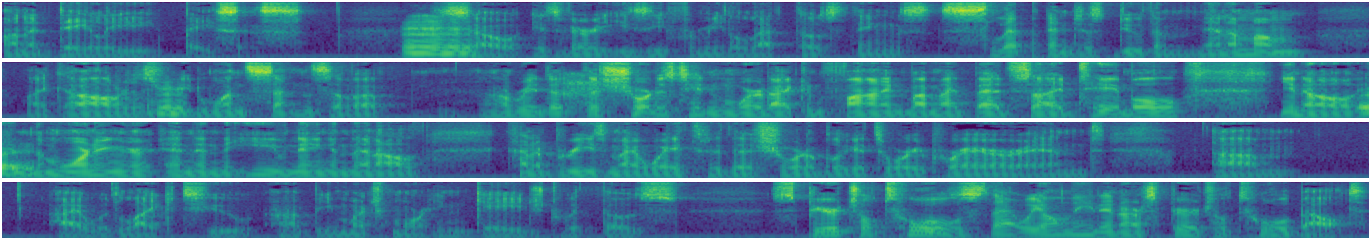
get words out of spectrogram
on a daily basis? So it's very easy for me to let those things slip and just do the minimum. Like, oh, I'll just read one sentence of a I'll read the, the, shortest hidden word I can find by my bedside table, you know, right. in the morning or, and in the evening, and then I'll kind of breeze my way through the short obligatory prayer. And um, I would like to uh, be much more engaged with those spiritual tools that we all need in our spiritual tool belt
